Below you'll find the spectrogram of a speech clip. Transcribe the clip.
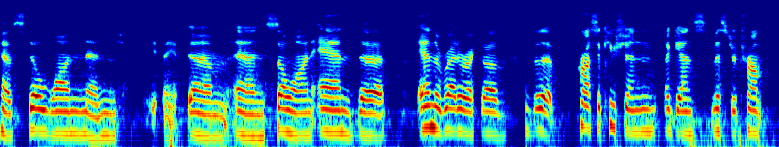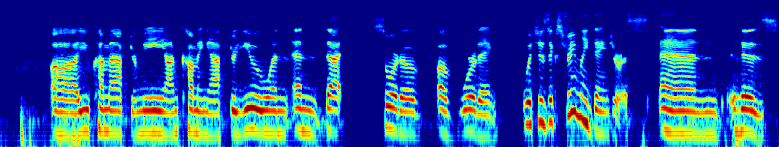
have still won and um and so on and the and the rhetoric of the prosecution against Mr. Trump. Uh, you come after me, I'm coming after you, and and that sort of of wording, which is extremely dangerous. And his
